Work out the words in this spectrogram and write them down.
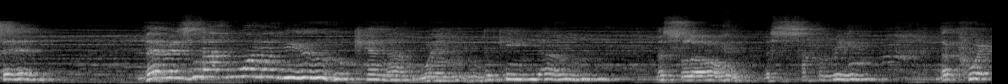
There is not one of you who cannot win the kingdom. The slow, the suffering, the quick,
